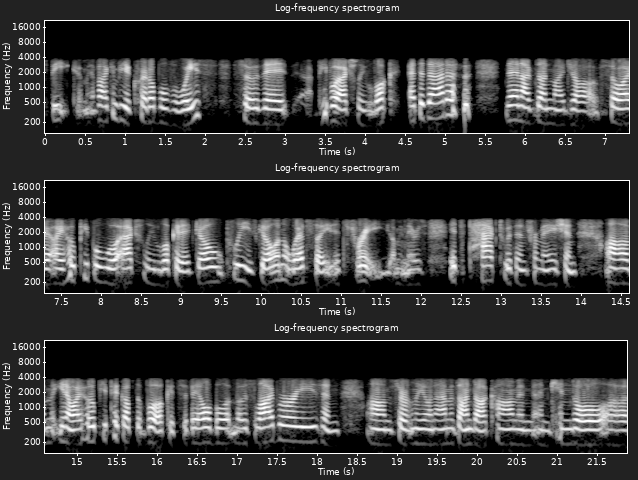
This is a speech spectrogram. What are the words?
speak. I mean, if I can be a credible voice so that people actually look at the data, then I've done my job. So I, I hope people will actually look at it. Go, please, go on the website. It's free. I mean, there's it's packed with information. Um, you know, I hope you pick up the book. It's available at most libraries and um, certainly on Amazon.com and, and Kindle uh,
